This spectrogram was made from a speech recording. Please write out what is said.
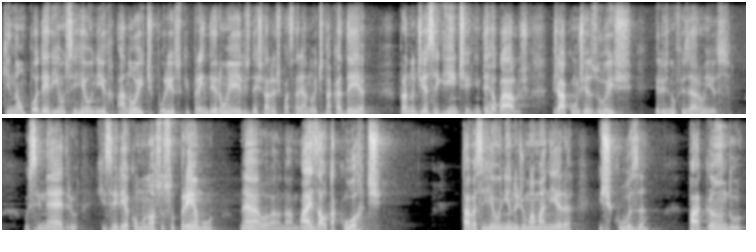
que não poderiam se reunir à noite, por isso que prenderam eles, deixaram eles passarem a noite na cadeia, para no dia seguinte interrogá-los. Já com Jesus, eles não fizeram isso. O sinédrio, que seria como o nosso supremo, né, a mais alta corte, estava se reunindo de uma maneira escusa, pagando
